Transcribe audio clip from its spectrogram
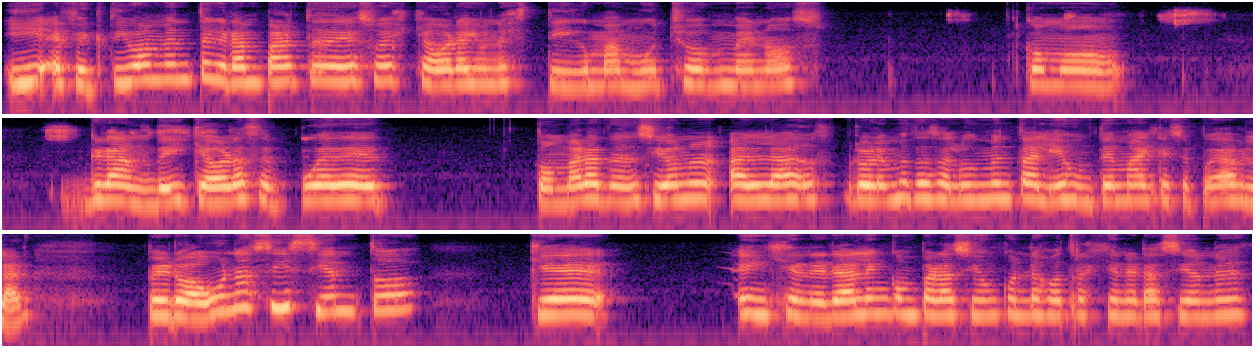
Y efectivamente gran parte de eso es que ahora hay un estigma mucho menos como grande y que ahora se puede tomar atención a los problemas de salud mental y es un tema del que se puede hablar. Pero aún así siento que en general en comparación con las otras generaciones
